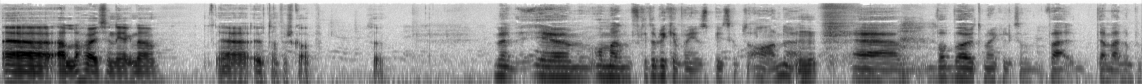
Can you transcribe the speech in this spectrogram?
eh, alla har ju sina egna eh, utanförskap. Men eh, om man flyttar blicken från just biskops Arne. Mm. Eh, vad, vad utmärker liksom den världen på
